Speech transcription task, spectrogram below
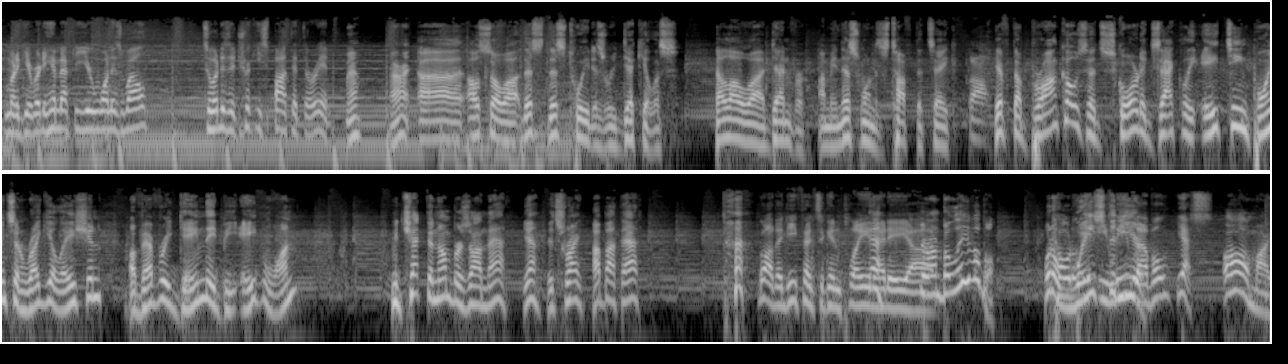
You want to get rid of him after year one as well? So it is a tricky spot that they're in. Yeah. All right. Uh, also, uh, this this tweet is ridiculous. Hello, uh, Denver. I mean, this one is tough to take. Oh. If the Broncos had scored exactly 18 points in regulation of every game, they'd be eight and one. I mean, check the numbers on that. Yeah, it's right. How about that? Well, the defense again playing Yeah, at a uh, they're unbelievable. What a total wasted elite year. level. Yes. Oh my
